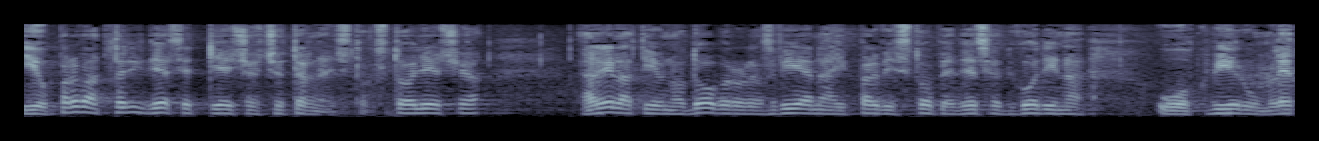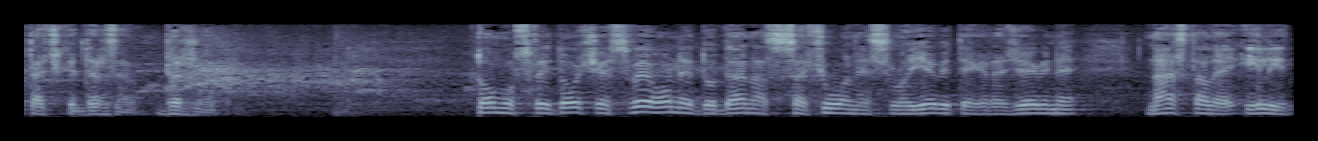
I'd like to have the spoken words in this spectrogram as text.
i u prva tri desetljeća 14. stoljeća relativno dobro razvijena i prvi 150 godina u okviru mletačke države. Tomu svedoče sve one do danas sačuvane slojevite građevine nastale ili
